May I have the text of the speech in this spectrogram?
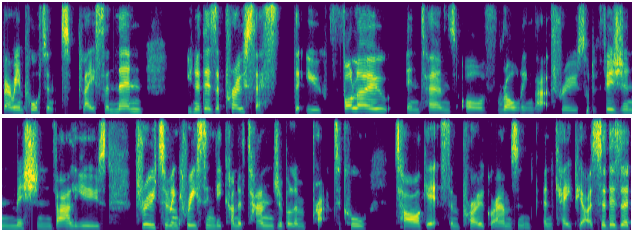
very important place. And then you know there's a process that you follow in terms of rolling that through sort of vision, mission, values, through to increasingly kind of tangible and practical targets and programs and, and KPIs. So there's a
